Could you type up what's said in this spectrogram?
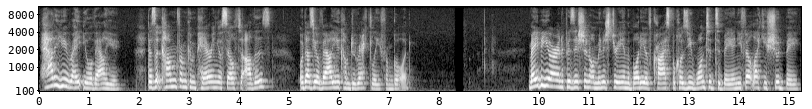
how do you rate your value? Does it come from comparing yourself to others, or does your value come directly from God? Maybe you are in a position or ministry in the body of Christ because you wanted to be and you felt like you should be,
